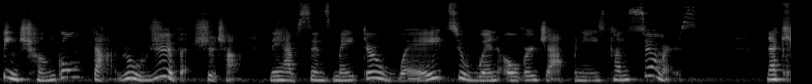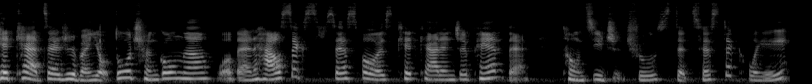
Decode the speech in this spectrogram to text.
并成功打入日本市场。They have since made their way to win over Japanese consumers. 那 KitKat 在日本有多成功呢？Well then, how successful is KitKat in Japan then? 统计指出，statistically，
